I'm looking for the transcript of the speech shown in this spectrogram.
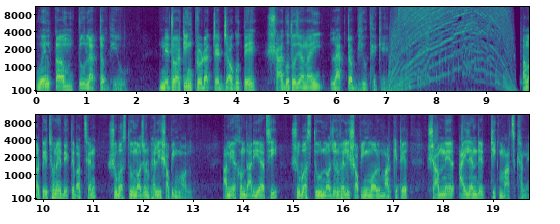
Welcome to laptop view. Networking প্রোডাক্টের জগতে স্বাগত জানাই ল্যাপটপ ভিউ থেকে। আমার পেছনে দেখতে পাচ্ছেন সুবাস্তু নজর ভ্যালি শপিং মল। আমি এখন দাঁড়িয়ে আছি সুবাস্তু নজর ভ্যালি শপিং মল মার্কেটের সামনের আইল্যান্ডের ঠিক মাঝখানে।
